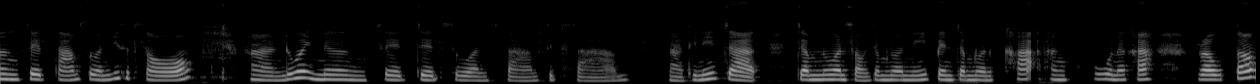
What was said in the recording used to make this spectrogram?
1 เศษ 3 ส่วน 22 หารด้วย 1 เศษ 7 ส่วน 33อ่าทีนี้จากจำนวน 2จำนวนนี้เป็นจำนวนคละทั้ง คู่นะคะ เราต้อง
